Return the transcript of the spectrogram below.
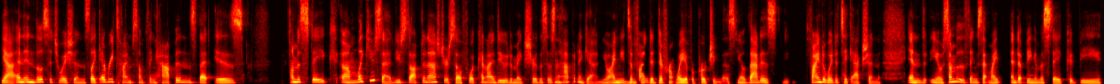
Yeah. And in those situations, like every time something happens that is a mistake, um, like you said, you stopped and asked yourself, what can I do to make sure this doesn't happen again? You know, I need to Mhm. find a different way of approaching this. You know, that is find a way to take action. And, you know, some of the things that might end up being a mistake could be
